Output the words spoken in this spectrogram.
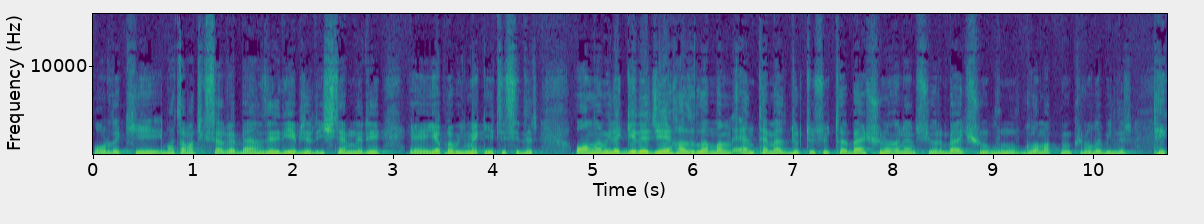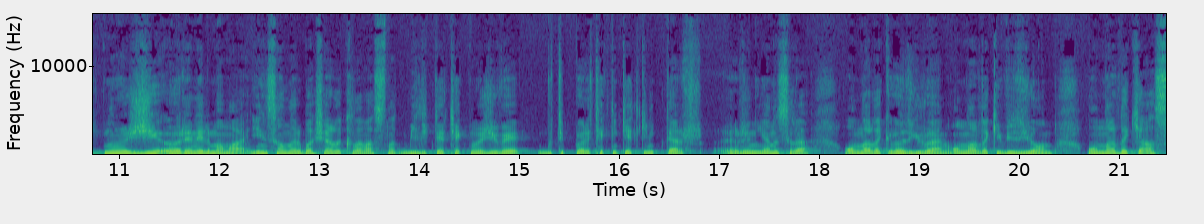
oradaki matematiksel ve benzeri diyebiliriz işlemleri e, yapabilmek yetisidir. O anlamıyla geleceğe hazırlanmanın en temel dürtüsü tabii ben şunu önemsiyorum. Belki şunu vurgulamak mümkün olabilir. Teknolojiyi öğrenelim ama insanları başarılı kılan aslında bildikleri teknoloji ve bu tip böyle teknik yetkinliklerin yanı sıra onlardaki özgüven, onlardaki vizyon, onlardaki aslında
